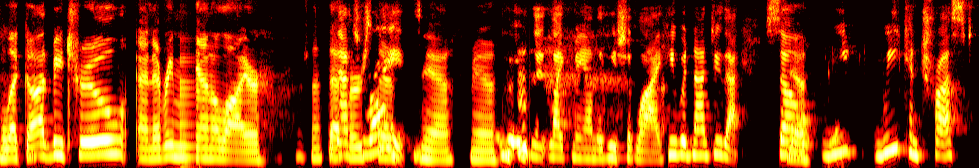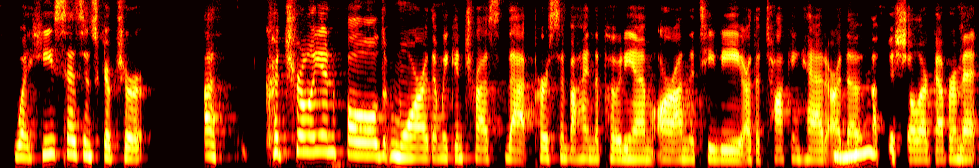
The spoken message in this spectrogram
Let God be true and every man a liar. Isn't that that That's verse there? right. Yeah, yeah. Who is it like man that he should lie? He would not do that. So Yeah. we we can trust what he says in scripture a quadrillion fold more than we can trust that person behind the podium or on the TV or the talking head or Mhm. the official or government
